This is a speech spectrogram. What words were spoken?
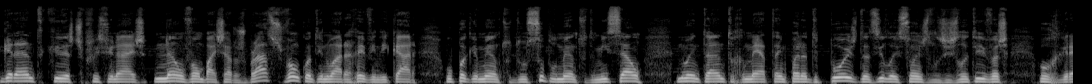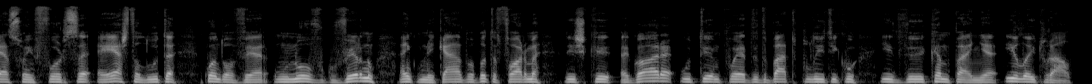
garante que estes profissionais não vão baixar os braços, vão continuar a reivindicar o pagamento do suplemento de missão. No entanto, remetem para depois das eleições legislativas o regresso em força a esta luta quando houver um novo governo. Em comunicado, a plataforma diz que agora o tempo é de debate político e de campanha eleitoral.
